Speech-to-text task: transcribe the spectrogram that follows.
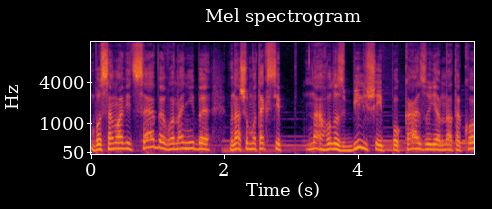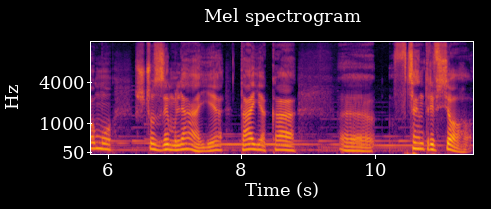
Бо сама від себе вона ніби в нашому тексті наголос більший показує на такому, що земля є та, яка е, в центрі всього.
